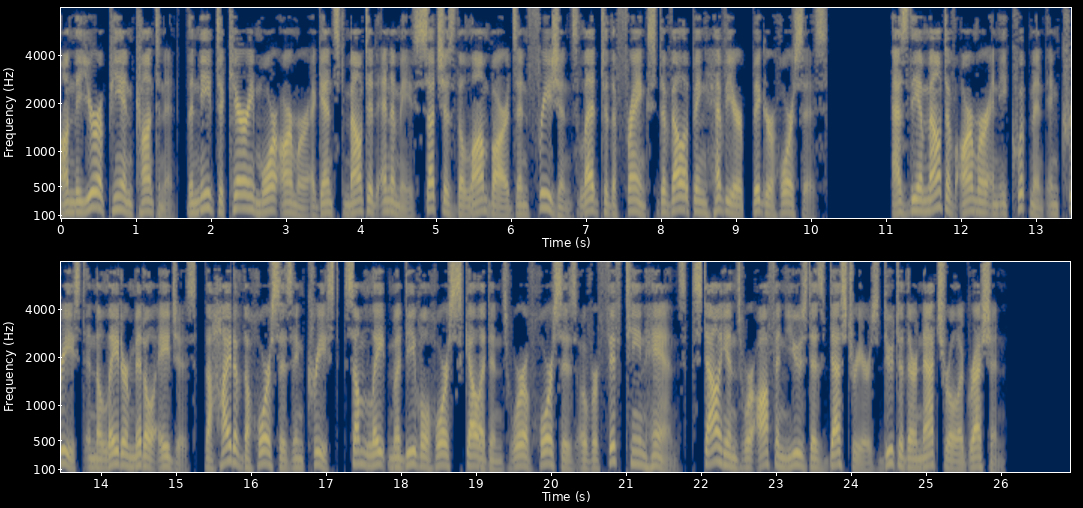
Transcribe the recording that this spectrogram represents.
On the European continent, the need to carry more armour against mounted enemies such as the Lombards and Frisians led to the Franks developing heavier, bigger horses. As the amount of armor and equipment increased in the later Middle Ages, the height of the horses increased. Some late medieval horse skeletons were of horses over 15 hands. Stallions were often used as destriers due to their natural aggression.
